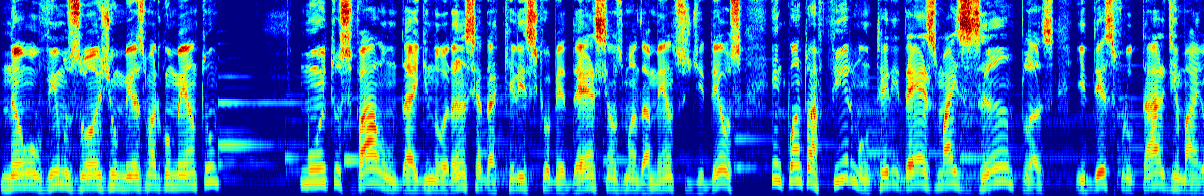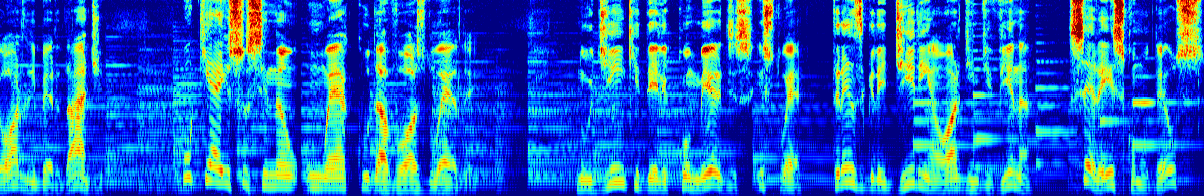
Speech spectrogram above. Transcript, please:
Não ouvimos hoje o mesmo argumento? Muitos falam da ignorância daqueles que obedecem aos mandamentos de Deus, enquanto afirmam ter ideias mais amplas e desfrutar de maior liberdade. O que é isso senão um eco da voz do Éden? No dia em que dele comerdes, isto é, transgredirem a ordem divina, sereis como Deus?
